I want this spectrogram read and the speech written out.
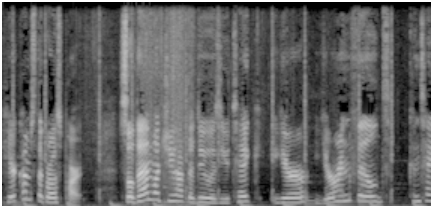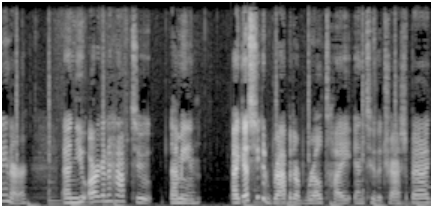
Here comes the gross part. So then what you have to do is you take your urine filled container and you are going to have to, I mean, I guess you could wrap it up real tight into the trash bag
